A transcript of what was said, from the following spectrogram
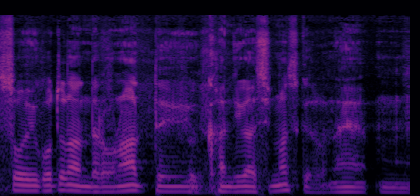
そういうことなんだろうなっていう感じがしますけどね。うん、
